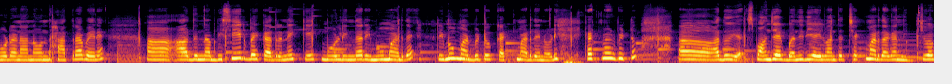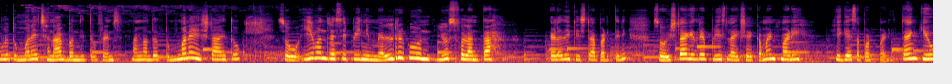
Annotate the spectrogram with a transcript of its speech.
ನೋಡೋಣ ಅನ್ನೋ ಒಂದು ಹಾತ್ರ ಬೇರೆ. ಅದನ್ನು ಬಿಸಿ ಇರಬೇಕಾದ್ರೆ ಕೇಕ್ ಮೋಲ್ಡಿಂದ ರಿಮೂವ್ ಮಾಡಿದೆ. ರಿಮೂವ್ ಮಾಡಿಬಿಟ್ಟು ಕಟ್ ಮಾಡಿದೆ ನೋಡಿ. ಕಟ್ ಮಾಡಿಬಿಟ್ಟು ಅದು ಸ್ಪಾಂಜಾಗಿ ಬಂದಿದೆಯಾ ಇಲ್ವಾ ಅಂತ ಚೆಕ್ ಮಾಡಿದಾಗ ನಿಜವಾಗ್ಲೂ ತುಂಬಾ ಚೆನ್ನಾಗಿ ಬಂದಿತ್ತು ಫ್ರೆಂಡ್ಸ್ ನನಗಂತೂ ತುಂಬಾ ಇಷ್ಟ ಆಯಿತು. ಸೊ ಈ ಒಂದು ರೆಸಿಪಿ ನಿಮ್ಮೆಲ್ರಿಗೂ ಯೂಸ್ಫುಲ್ ಅಂತ ಹೇಳೋದಕ್ಕೆ ಇಷ್ಟಪಡ್ತೀನಿ. ಸೊ ಇಷ್ಟ ಆಗಿದ್ರೆ ಪ್ಲೀಸ್ ಲೈಕ್ ಶೇರ್ ಕಮೆಂಟ್ ಮಾಡಿ. ಹೀಗೆ ಸಪೋರ್ಟ್ ಮಾಡಿ. ಥ್ಯಾಂಕ್ ಯು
